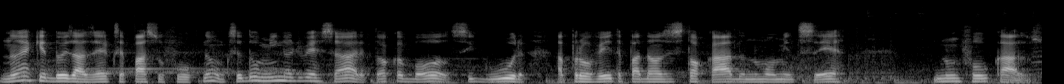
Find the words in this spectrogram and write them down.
Não é aquele 2 a 0 que você passa o fogo, não, que você domina o adversário, toca a bola, segura, aproveita para dar umas estocadas no momento certo. Não foi o caso.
